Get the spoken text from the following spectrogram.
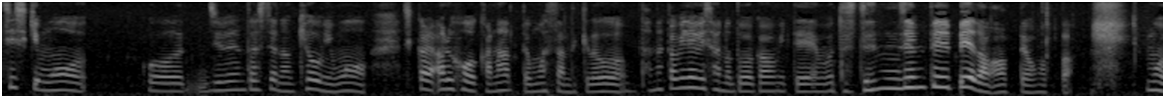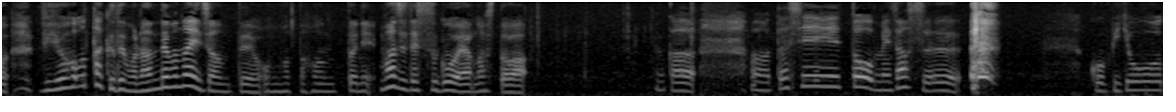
知識もこう自分としての興味もしっかりある方かなって思ってたんだけど田中みな実さんの動画を見て私全然ペーペーだなって思った。もう美容オタクでも何でもないじゃんって思った本当に。マジですごいあの人は。なんか私と目指すこう美容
